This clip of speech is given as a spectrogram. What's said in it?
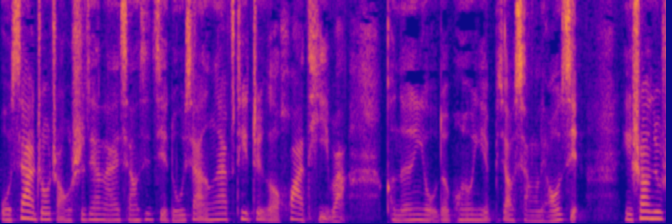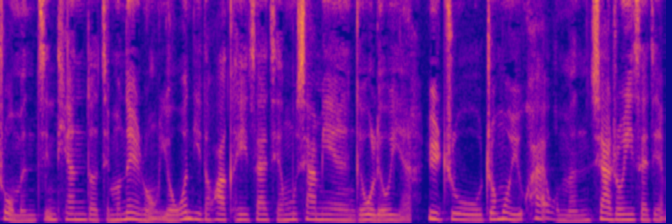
我下周找个时间来详细解读一下 NFT 这个话题吧。可能有的朋友也比较想了解。以上就是我们今天的节目内容，有问题的话可以在节目下面给我留言。预祝周末愉快，我们下周一再见。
